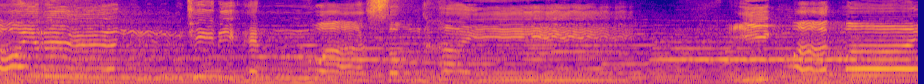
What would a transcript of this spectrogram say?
ร้อยเรื่องที่ได้เห็นว่าทรงให้ อีกมากมาย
